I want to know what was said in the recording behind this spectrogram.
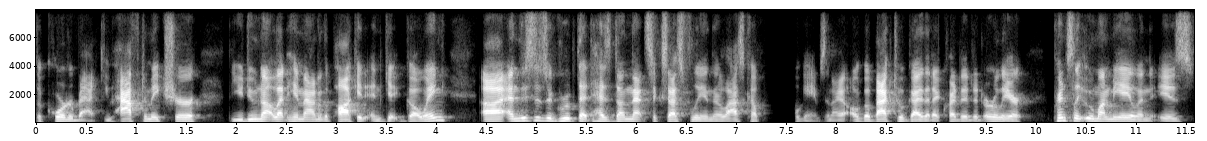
the quarterback. You have to make sure that you do not let him out of the pocket and get going. Uh, and this is a group that has done that successfully in their last couple games. And I, will go back to a guy that I credited earlier. Princely Umanmielen is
